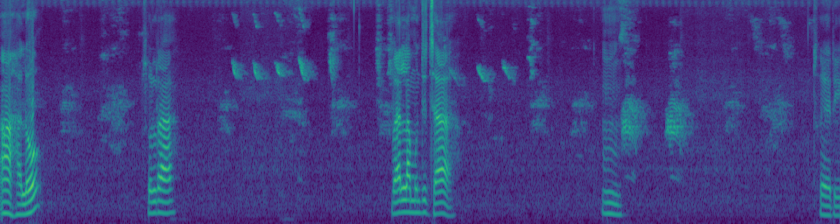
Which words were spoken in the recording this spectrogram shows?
ஆ ஹலோ? சொல்கிறா வேலைலாம் முடிஞ்சிச்சா? ம். சரி.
